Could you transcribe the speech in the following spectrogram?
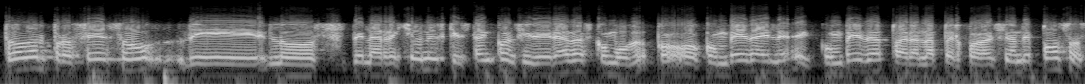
todo el proceso de los de las regiones que están consideradas como con veda eh, con veda para la perforación de pozos.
